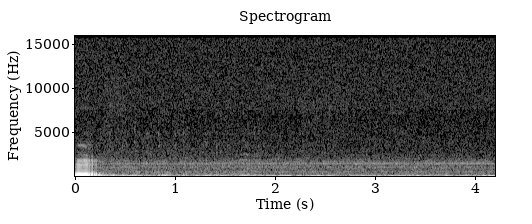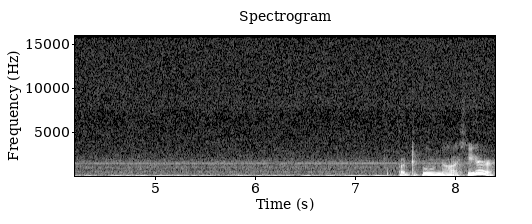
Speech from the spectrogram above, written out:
Hmm. But the Boo not here.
